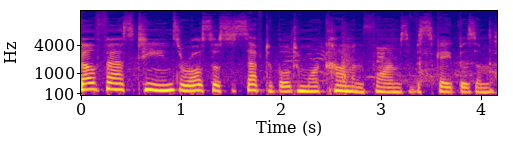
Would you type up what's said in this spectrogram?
Belfast teens are also susceptible to more common forms of escapism.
